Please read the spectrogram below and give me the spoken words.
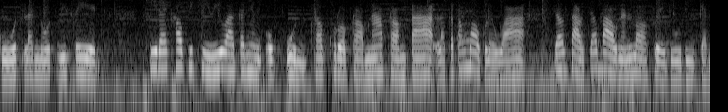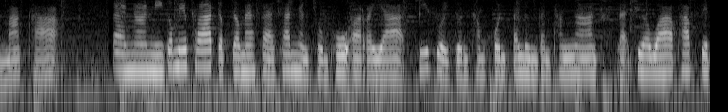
กูดและโนตวิเศษที่ได้เข้าพิธีวิวากันอย่างอบอุ่น ครอบครัวพร้อมหน้าพร้อมตาและก็ต้องบอกเลยว่า เจ้าสาวเจ้าบ่าวนั้นหล่อสวยดูดีกันมากค่ะ แต่งานนี้ก็ไม่พลาดกับเจ้าแม่แฟชั่นอย่างชมพู่อารยา ที่สวยจนทำคนตะลึงกันทั้งงาน และเชื่อว่าภาพเซต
